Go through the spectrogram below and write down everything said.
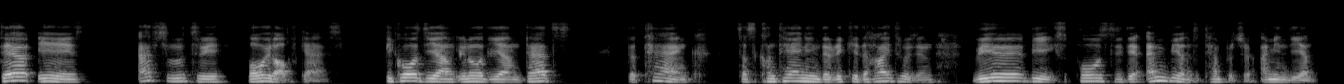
there is absolutely boil off gas because the um, you know the um, that's the tank just containing the liquid hydrogen will be exposed to the ambient temperature. I mean the um,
